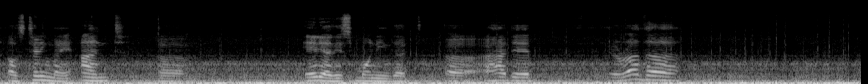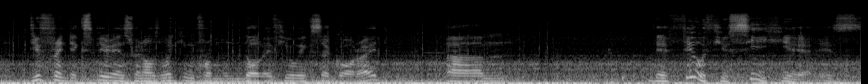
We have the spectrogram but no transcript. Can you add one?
I, I was telling my aunt um, earlier this morning that uh, I had a, a rather different experience when I was working from Mundolo a few weeks ago, right? Um, the filth you see here is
